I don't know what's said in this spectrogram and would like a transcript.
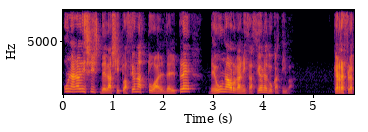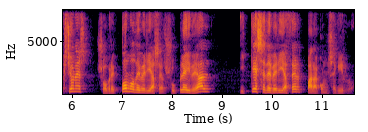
un análisis de la situación actual del PLE de una organización educativa, que reflexiones sobre cómo debería ser su PLE ideal y qué se debería hacer para conseguirlo.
